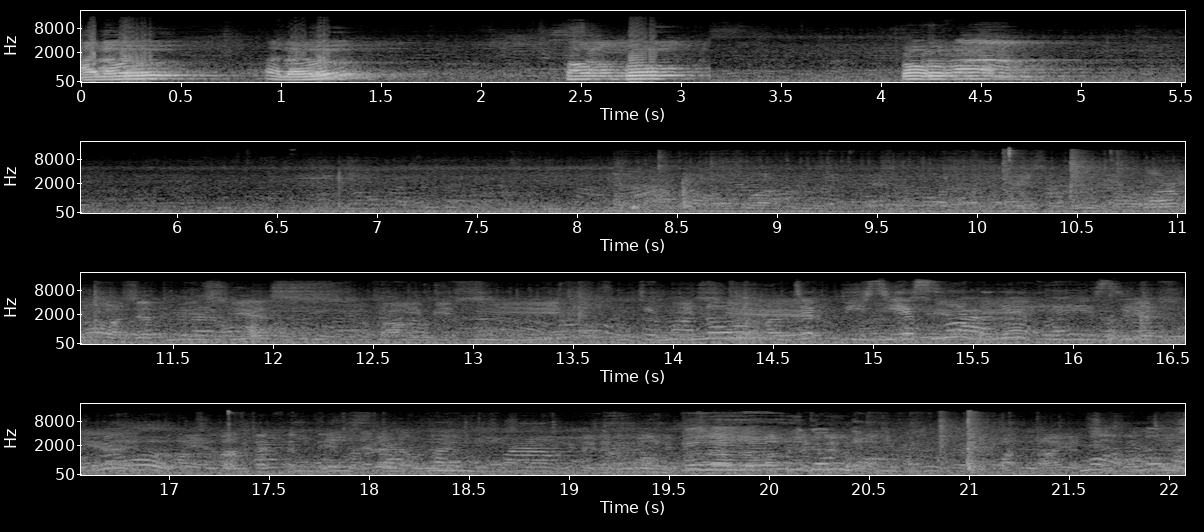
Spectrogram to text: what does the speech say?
Halo, halo. Sambung program? No object BCF no banyak BCF no ya ya ya we don't get him no no my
